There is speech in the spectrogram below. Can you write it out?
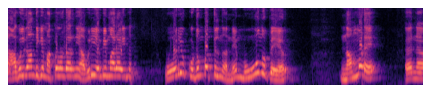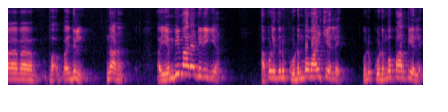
രാഹുൽ ഗാന്ധിക്ക് മക്കളുണ്ടായിരുന്നെങ്കിൽ അവർ എം പിമാരായിരുന്നു ഒരു കുടുംബത്തിൽ തന്നെ മൂന്ന് പേർ നമ്മുടെ എന്നാ, ഇതിൽ എന്താണ്? എം പിമാരായിട്ടിരിക്കുകയാണ്. അപ്പോൾ ഇതൊരു കുടുംബ വാഴ്ചയല്ലേ? ഒരു കുടുംബ പാർട്ടിയല്ലേ?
